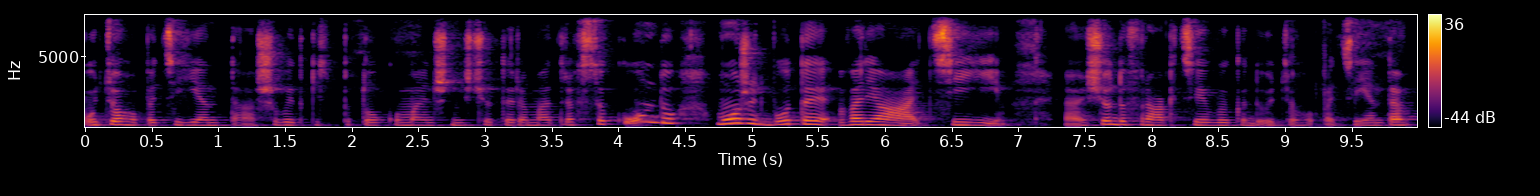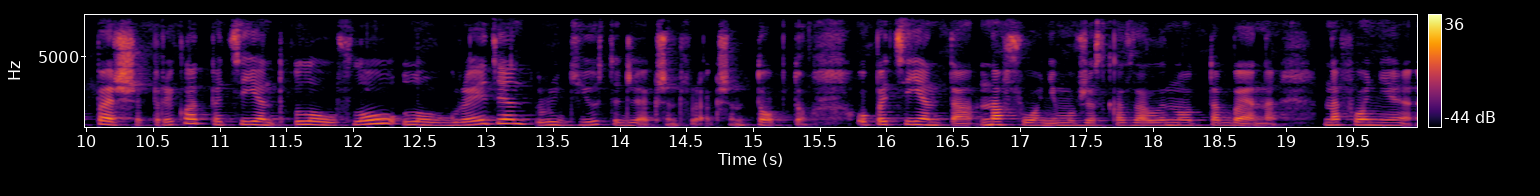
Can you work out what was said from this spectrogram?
у цього пацієнта швидкість потоку менш ніж 4 метри в секунду, можуть бути варіації. Е, щодо фракції викиду цього пацієнта. Перший приклад: пацієнт low flow, low gradient, reduced ejection fraction. Тобто у пацієнта на фоні, ми вже сказали, нота бена, на фоні е,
